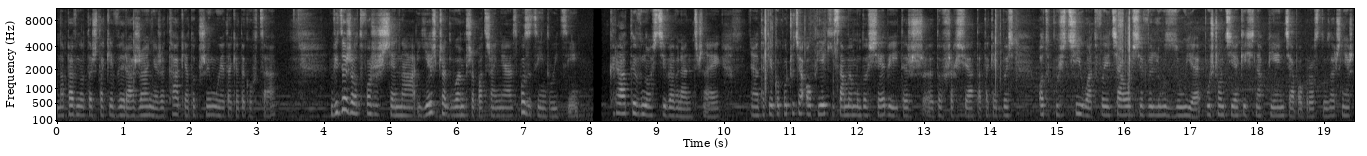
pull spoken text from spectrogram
na pewno też takie wyrażenie, że tak, ja to przyjmuję, tak, ja tego chcę. Widzę, że otworzysz się na jeszcze głębsze patrzenie z pozycji intuicji, kreatywności wewnętrznej, e, takiego poczucia opieki samemu do siebie i też e, do wszechświata, tak jakbyś odpuściła, Twoje ciało się wyluzuje, puszczą Ci jakieś napięcia po prostu, zaczniesz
